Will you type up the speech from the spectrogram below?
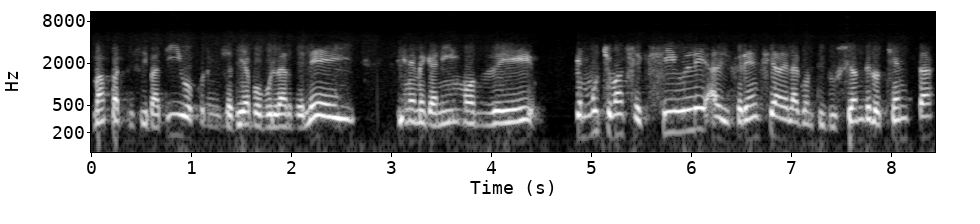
más participativos, con iniciativa popular de ley, tiene mecanismos de es mucho más flexible a diferencia de la constitución del 80,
